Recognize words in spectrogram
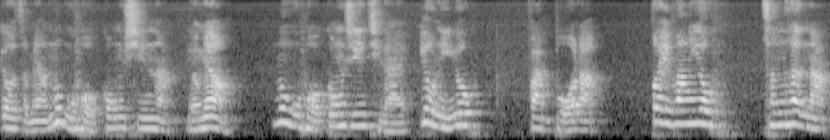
又怎么样？怒火攻心呐？有没有？怒火攻心起来，又你又反驳了，对方又嗔恨呐，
